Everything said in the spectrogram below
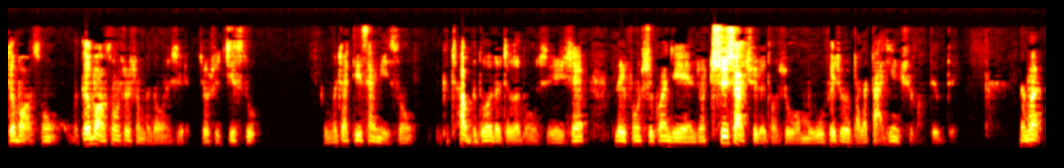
德宝松，德宝松是什么东西？就是激素，我们叫地塞米松，差不多的这个东西。有些类风湿关节炎中吃下去的东西，我们无非就是把它打进去嘛，对不对？那么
